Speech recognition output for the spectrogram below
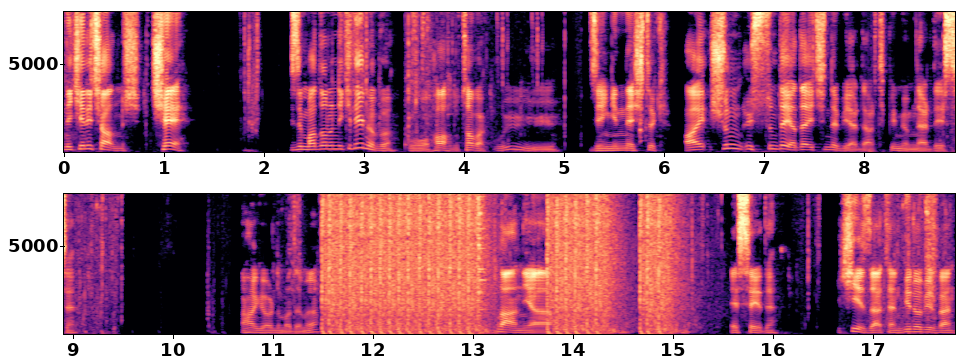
nickini çalmış. Ç. Bizim Madonna'nın nicki değil mi bu? Oha loot'a bak. Uy. Zenginleştik. Ay şunun üstünde ya da içinde bir yerde artık bilmiyorum neredeyse. Aha gördüm adamı. Lan ya. Eseydi. İkiyiz zaten. Bir o bir ben.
